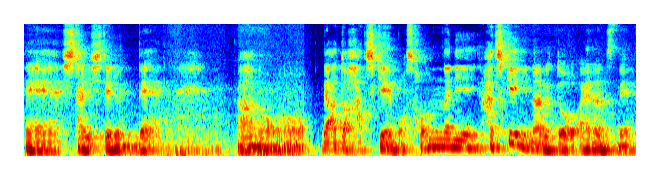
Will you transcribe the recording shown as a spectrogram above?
えーしたりしてるんであのであと 8K もそんなに 8K になるとあれなんですね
